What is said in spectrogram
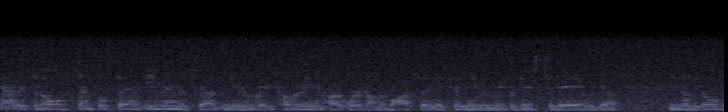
cat. It's an old stencil set even. It's got, you know, great coloring and artwork on the box that it couldn't even reproduce today. We got you know, the old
